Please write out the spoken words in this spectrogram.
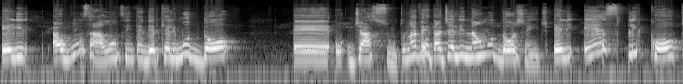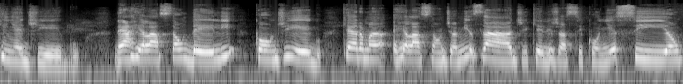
Ele, alguns alunos entenderam que ele mudou é, de assunto. Na verdade, ele não mudou, gente. Ele explicou quem é Diego, né? A relação dele com Diego, que era uma relação de amizade, que eles já se conheciam.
